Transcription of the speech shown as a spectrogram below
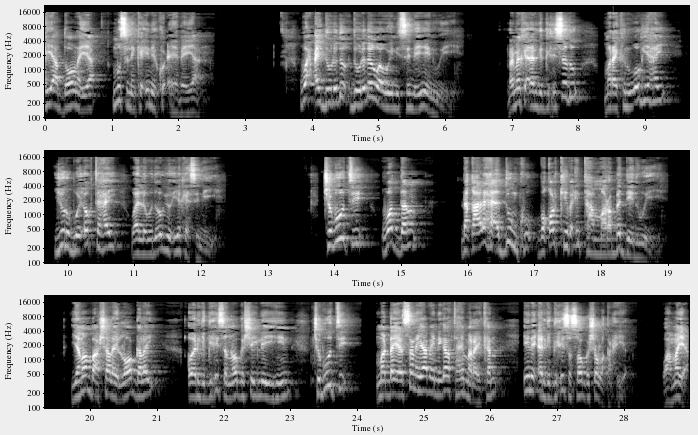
ayaa doonaya muslimka inay ku ceebeeyaan. Wax ay dowlado waaweyni sameeyeen weeye marmarka argagixisadu maraykan uu og yahay yurub way og tahay waa la wada ogyaho iyakaa sameeyey. Jabuuti waddan dhaqaalaha adduunku boqolkiiba intaa maro baddeed weeye yaman baa shalay loo galay oo argagixisa noo gashay leeyihiin. Jabuuti ma dhayarsanayaabay nigala tahay maraykan inay argagixisa soo gasho la qarxiyo. Waa maya.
